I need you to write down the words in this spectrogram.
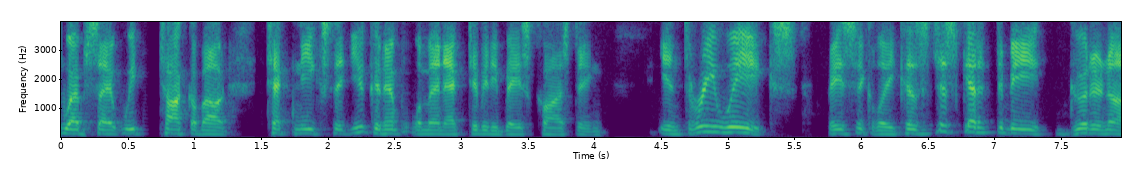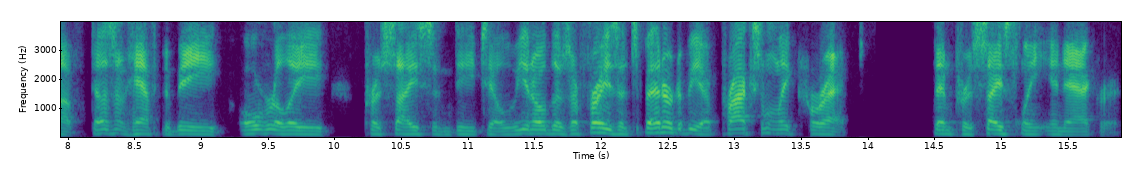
website, we talk about techniques that you can implement activity based costing in three weeks, basically, because just get it to be good enough. Doesn't have to be overly precise and detailed. You know, there's a phrase it's better to be approximately correct than precisely inaccurate.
